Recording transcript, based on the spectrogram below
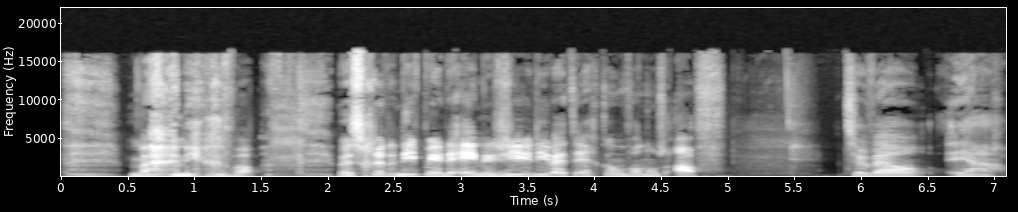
maar in ieder geval, we schudden niet meer de energie die wij tegenkomen van ons af. Terwijl, ja,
